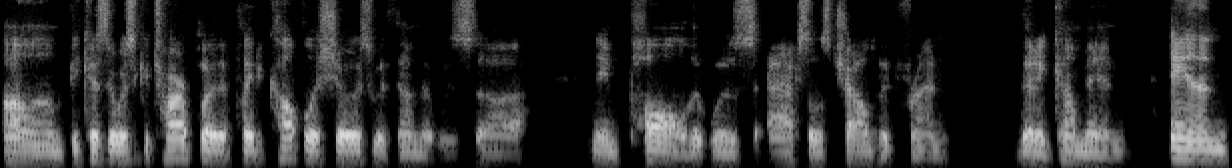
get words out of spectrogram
um, because there was a guitar player that played a couple of shows with them that was uh, named Paul, that was Axl's childhood friend that had come in and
